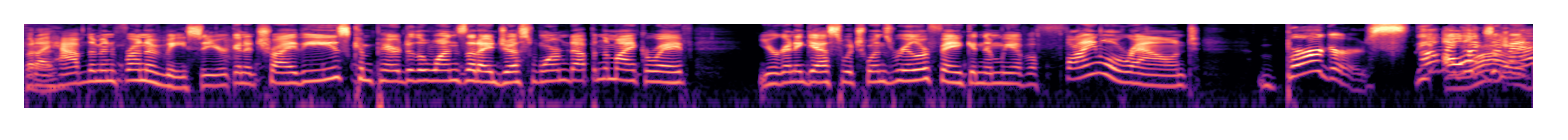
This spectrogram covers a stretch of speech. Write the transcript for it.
but I have them in front of me. So you're going to try these compared to the ones that I just warmed up in the microwave. You're going to guess which one's real or fake, and then we have a final round. Burgers, the Oh my God, ultimate yeah.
